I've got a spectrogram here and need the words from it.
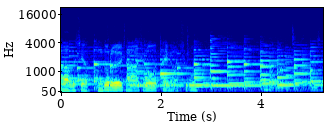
아 글쎄요. 강도를 자 제로 타임에 맞추고. 안 나옵니다. 가운데서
